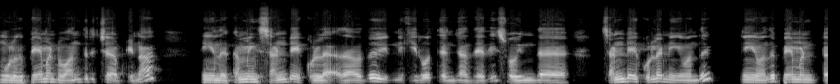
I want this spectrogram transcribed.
உங்களுக்கு பேமெண்ட் வந்துருச்சு அப்படின்னா நீங்கள் இந்த கம்மிங் சண்டேக்குள்ளே அதாவது இன்னைக்கு இருபத்தஞ்சாம் தேதி ஸோ இந்த சண்டேக்குள்ளே நீங்கள் வந்து நீங்கள் வந்து பேமெண்ட்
